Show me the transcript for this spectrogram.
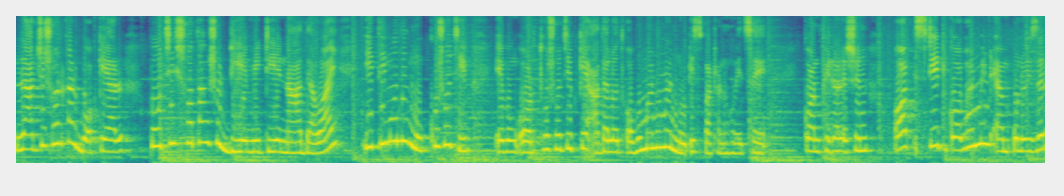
রাজ্য সরকার বকেয়ার পঁচিশ শতাংশ ডিএ মিটিয়ে না দেওয়ায় ইতিমধ্যে মুখ্য সচিব এবং অর্থ সচিবকে আদালত অবমাননার নোটিশ পাঠানো হয়েছে। কনফেডারেশন অফ স্টেট গভর্নমেন্ট এমপ্লয়িজের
